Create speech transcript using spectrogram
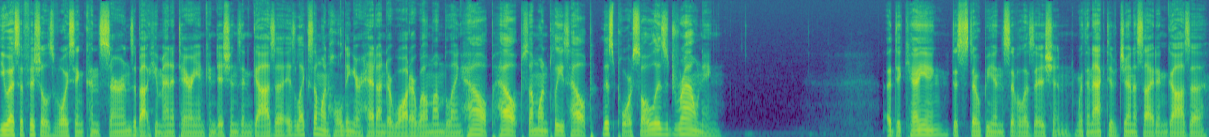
U.S. officials voicing concerns about humanitarian conditions in Gaza is like someone holding your head underwater while mumbling, Help, help, someone please help. This poor soul is drowning. A decaying, dystopian civilization with an active genocide in Gaza,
